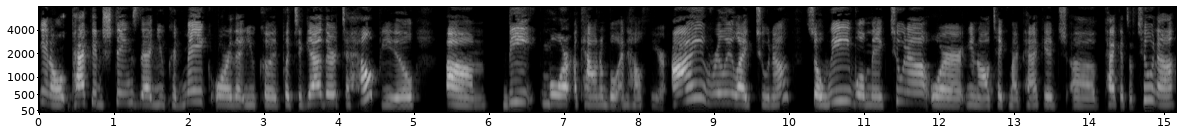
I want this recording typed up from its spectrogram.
you know packaged things that you could make or that you could put together to help you um be more accountable and healthier i really like tuna so we will make tuna, or you know, I'll take my package of packets of tuna,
